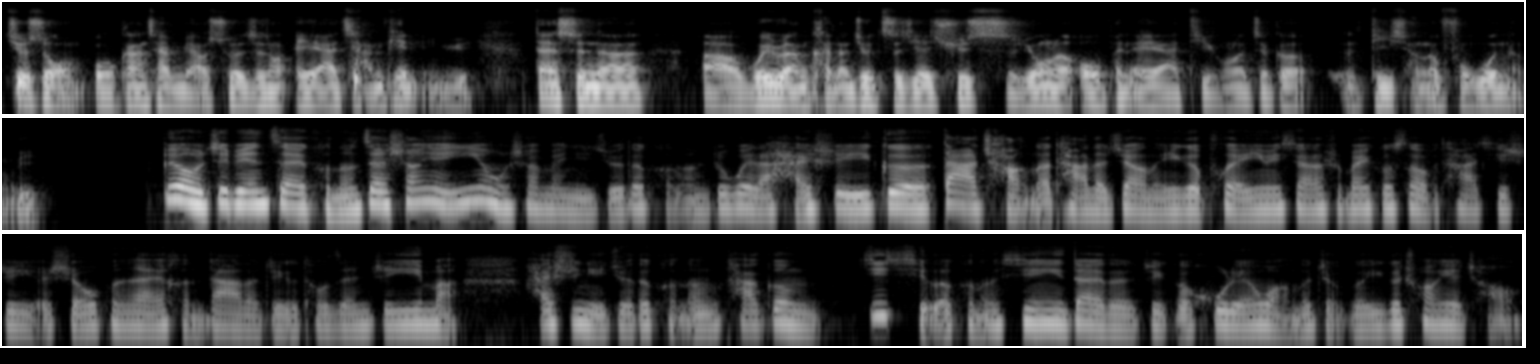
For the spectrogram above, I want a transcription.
就是我我刚才描述的这种 AI 产品领域。但是呢，呃，微软可能就直接去使用了 OpenAI 提供了这个底层的服务能力。Bill 这边在可能在商业应用上面，你觉得可能就未来还是一个大厂的它的这样的一个 play，因为像是 Microsoft 它其实也是 OpenAI 很大的这个投资人之一嘛，还是你觉得可能它更激起了可能新一代的这个互联网的整个一个创业潮？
